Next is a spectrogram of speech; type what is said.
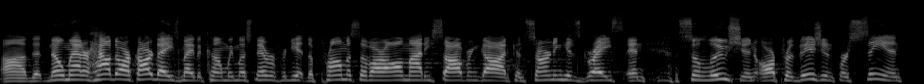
uh, that no matter how dark our days may become, we must never forget the promise of our Almighty Sovereign God concerning His grace and solution or provision for sin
